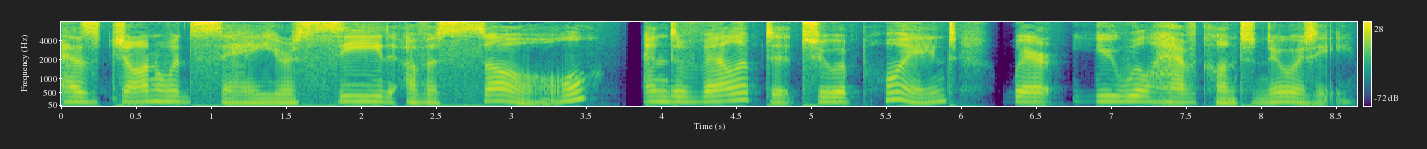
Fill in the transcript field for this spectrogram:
as John would say, your seed of a soul, and developed it to a point where you will have continuity.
